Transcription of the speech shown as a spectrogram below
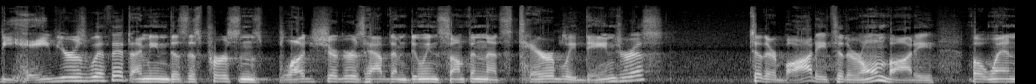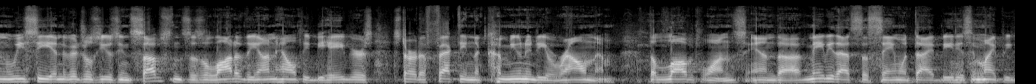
behaviors with it? I mean, does this person's blood sugars have them doing something that's terribly dangerous? To their body, to their own body. But when we see individuals using substances, a lot of the unhealthy behaviors start affecting the community around them, the loved ones. And uh, maybe that's the same with diabetes. Mm-hmm. It might be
